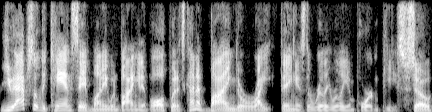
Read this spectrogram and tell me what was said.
You absolutely can save money when buying in bulk, but it's kind of buying the right thing is the really, really important piece. So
